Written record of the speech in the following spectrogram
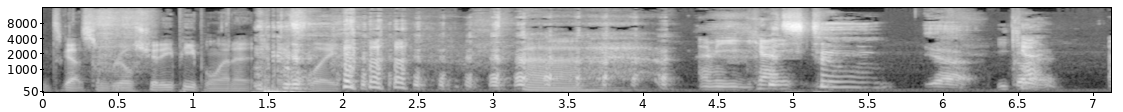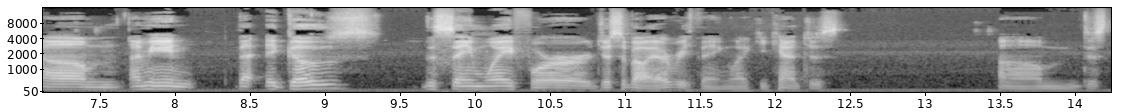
It's got some real shitty people in it. It's like, I mean, you can't. It's too. Yeah, you can't. Um, I mean that it goes the same way for just about everything. Like you can't just, um, just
